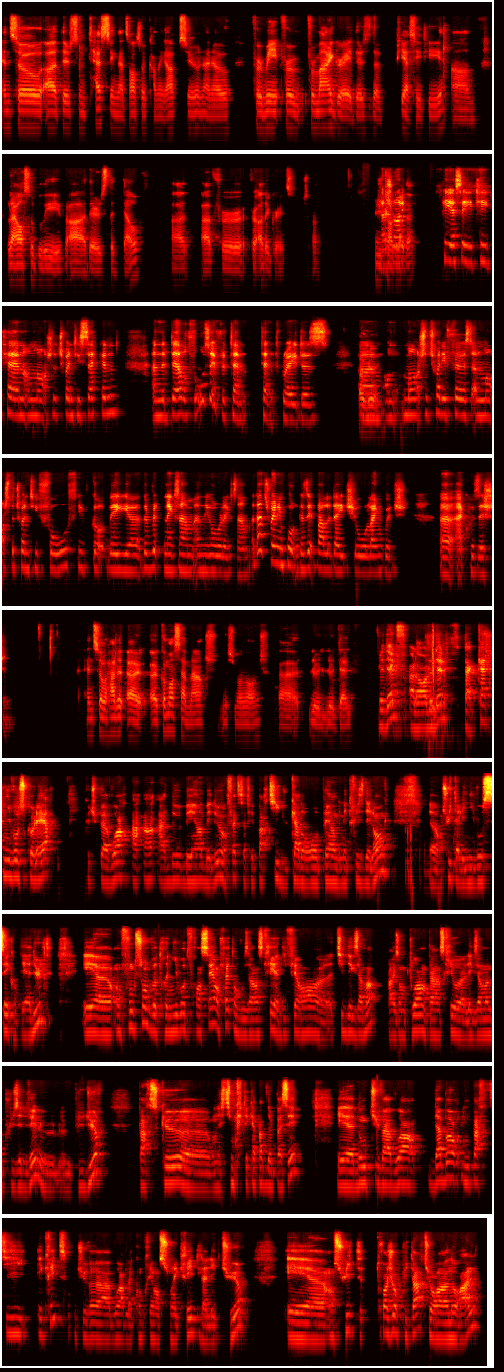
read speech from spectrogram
And so uh, there's some testing that's also coming up soon. I know for me for for my grade there's the psat um, but i also believe uh, there's the delf uh, uh, for for other grades so you That's talk right. about that PSAT 10 on March the 22nd, and the DELF also for 10th, 10th graders oh, really? um, on March the 21st and March the 24th. You've got the uh, the written exam and the oral exam, and that's really important because it validates your language uh, acquisition. And so, how did, uh, uh, comment ça marche, Monsieur Mondange, uh, le, DELF Le DELF, alors le DELF, tu as quatre niveaux scolaires que tu peux avoir A1, A2, B1, B2. En fait, ça fait partie du cadre européen de maîtrise des langues. Euh, ensuite, tu as les niveaux C quand tu es adulte. Et euh, en fonction de votre niveau de français, en fait, on vous a inscrit à différents euh, types d'examens. Par exemple, toi, on t'a inscrit à l'examen le plus élevé, le, le plus dur, parce que on estime que tu es capable de le passer. Et donc, tu vas avoir d'abord une partie écrite, tu vas avoir de la compréhension écrite, la lecture. Et ensuite, trois jours plus tard, tu auras un oral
